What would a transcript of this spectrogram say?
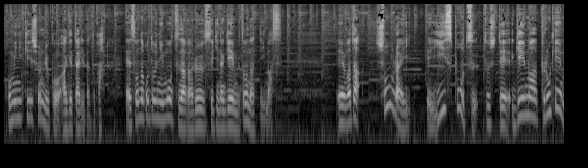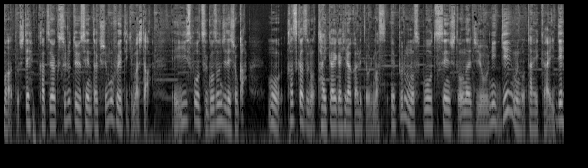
コミュニケーション力を上げたりだとか、えー、そんなことにもつながる素敵なゲームとなっています。えー、また将来 e スポーツとしてゲーマープロゲーマーとして活躍するという選択肢も増えてきました。e スポーツご存知でしょうか？もう数々の大会が開かれております。プロのスポーツ選手と同じようにゲームの大会で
